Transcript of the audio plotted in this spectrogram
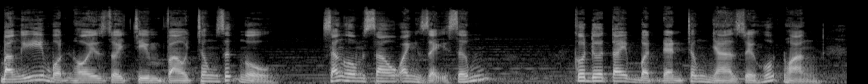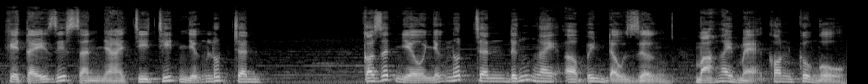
Bà nghĩ một hồi rồi chìm vào trong giấc ngủ. Sáng hôm sau oanh dậy sớm. Cô đưa tay bật đèn trong nhà rồi hốt hoảng. Khi thấy dưới sàn nhà chi chít những lốt chân. Có rất nhiều những nốt chân đứng ngay ở bên đầu giường Mà hai mẹ con cô ngủ.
